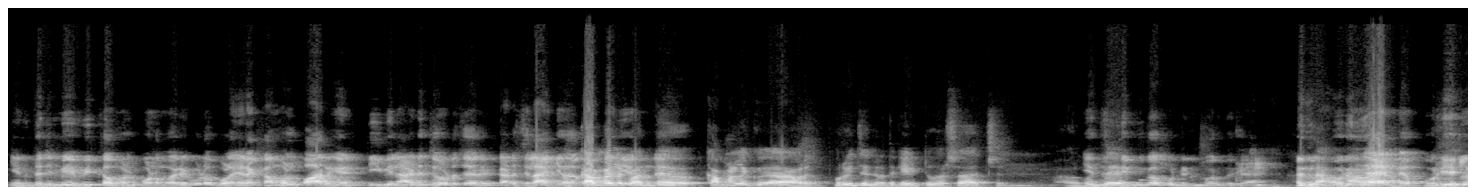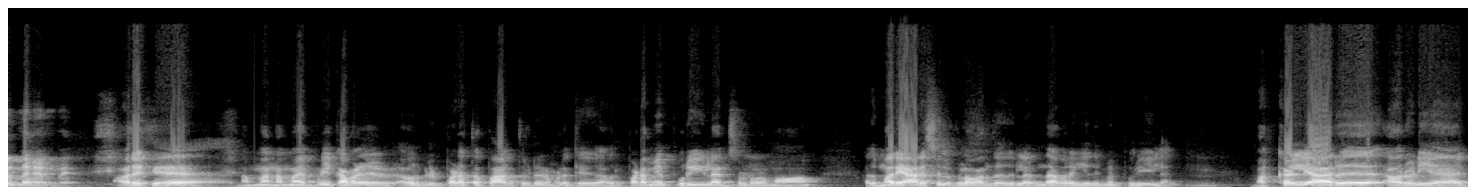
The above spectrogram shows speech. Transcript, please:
எனக்கு தெரிஞ்சு மேபி கமல் போன மாதிரி கூட போலாம். ஏன்னா கமல் பாருங்க டிவிலாம் அடிச்சு உடைச்சாரு. கடைசியில கமலுக்கு வந்து கமலுக்கு அவருக்கு புரிஞ்சுக்கிறதுக்கு எட்டு வருஷம் ஆச்சு. அவருக்கு நம்ம நம்ம எப்படி கமல் அவர்கள் படத்தை பார்த்துட்டு நம்மளுக்கு அவர் படமே புரியலன்னு சொல்கிறோமோ அது மாதிரி அரசியலுக்குள்ளே வந்ததுலேருந்து அவருக்கு எதுவுமே புரியல. மக்கள் யாரு? அவருடைய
